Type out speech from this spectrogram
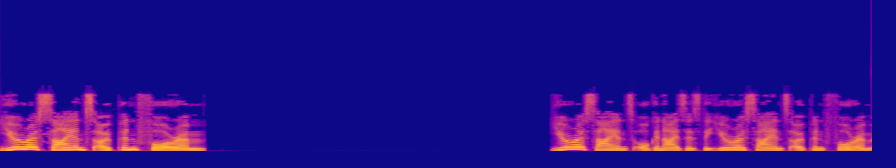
Euroscience Open Forum Euroscience organizes the Euroscience Open Forum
